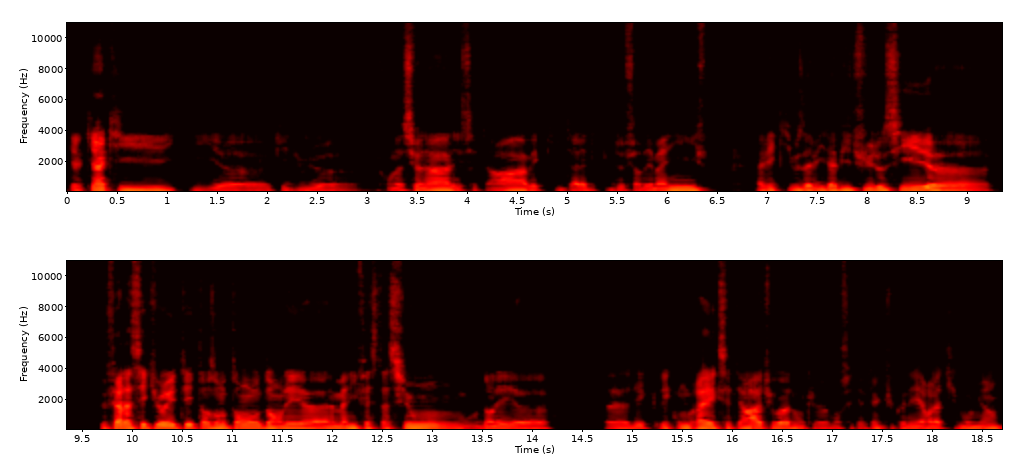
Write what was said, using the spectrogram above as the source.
quelqu'un qui, qui, euh, qui est du, du Front National, etc., avec qui tu as l'habitude de faire des manifs, avec qui vous avez l'habitude aussi euh, de faire la sécurité de temps en temps dans les euh, manifestations ou dans les, euh, les, congrès, etc. Tu vois, donc bon, c'est quelqu'un que tu connais relativement bien.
